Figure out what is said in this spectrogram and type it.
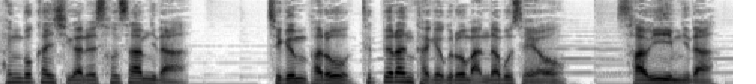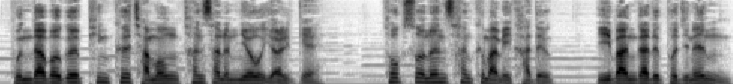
행복한 시간을 선사합니다. 지금 바로 특별한 가격으로 만나보세요. 4위입니다. 분다버그 핑크 자몽 탄산음료 10개. 톡 쏘는 상큼함이 가득, 입안 가득 퍼지는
